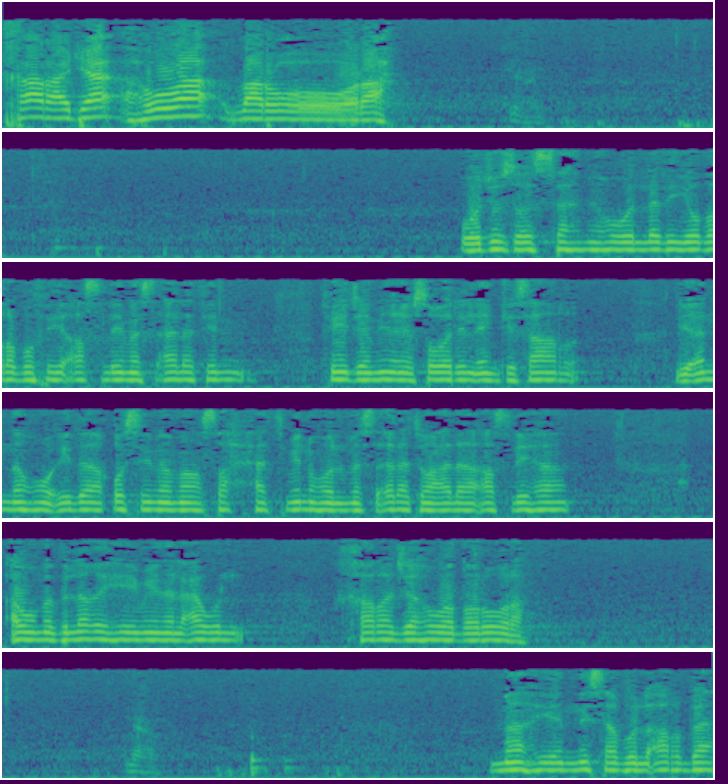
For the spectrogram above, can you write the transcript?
خرج هو ضرورة. وجزء السهم هو الذي يضرب في أصل مسألة في جميع صور الانكسار لأنه إذا قسم ما صحت منه المسألة على أصلها أو مبلغه من العول خرج هو ضرورة نعم. ما هي النسب الأربع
